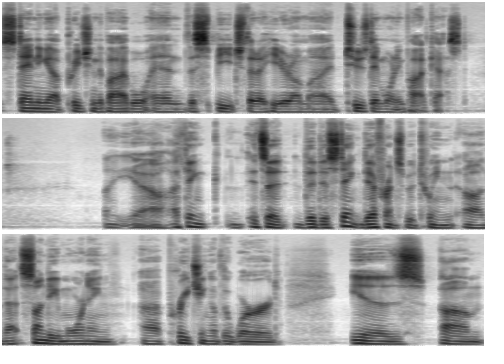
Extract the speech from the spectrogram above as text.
standing up preaching the Bible and the speech that I hear on my Tuesday morning podcast? Uh, yeah, I think it's a the distinct difference between uh, that Sunday morning uh, preaching of the word is um,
